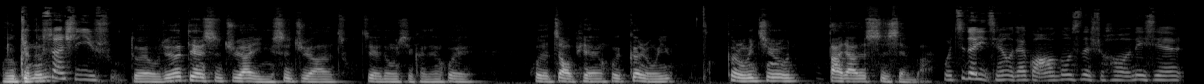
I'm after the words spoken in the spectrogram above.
我可能不算是艺术。对我觉得电视剧啊、影视剧啊这些东西可能会或者照片会更容易更容易进入大家的视线吧。我记得以前我在广告公司的时候，那些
